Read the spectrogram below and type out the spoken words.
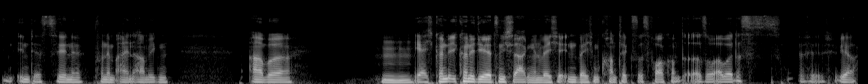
in, in der Szene, von dem Einarmigen. Aber Mhm. Ja, ich könnte, ich könnte dir jetzt nicht sagen, in, welche, in welchem Kontext das vorkommt oder so, aber das, äh, ja,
